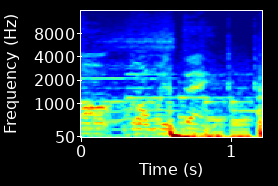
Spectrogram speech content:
ongoing thing.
